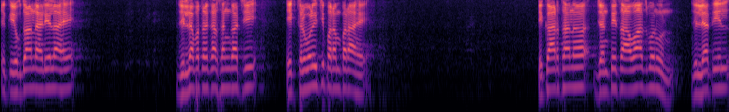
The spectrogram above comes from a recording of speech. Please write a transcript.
एक योगदान राहिलेलं आहे. जिल्हा पत्रकार संघाची एक चळवळीची परंपरा आहे. एका अर्थानं जनतेचा आवाज बनून जिल्ह्यातील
